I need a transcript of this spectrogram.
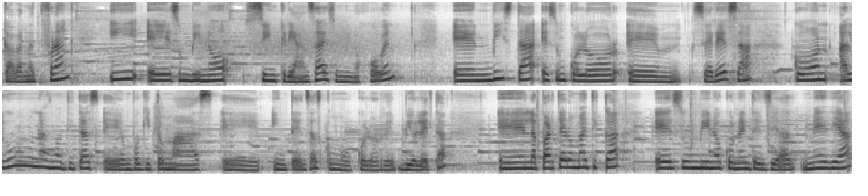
Cabernet Franc y es un vino sin crianza, es un vino joven. En vista es un color em, cereza con algunas notitas eh, un poquito más eh, intensas como color violeta. En la parte aromática es un vino con una intensidad media,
